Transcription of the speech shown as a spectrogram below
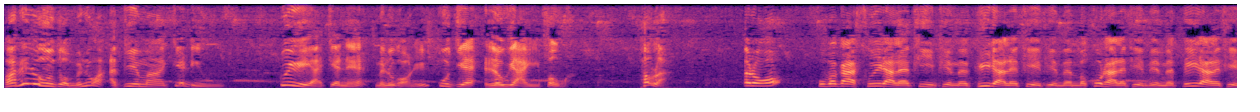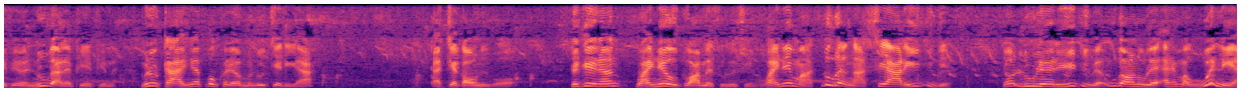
ဘာဖြစ်လို့လဲဆိုတော့မင်းတို့ကအပြင်မှာကြက်တီကိုတွေ့ရရကြက်နဲ့မင်းတို့ကောင်นี่ကိုကြက်အလုံးရကြီးပုံမှာဟုတ်လားအဲ့တော့ဟိုဘက်ကဆွေးတာလည်းဖြစ်ရင်ဖြစ်မယ်ဖိတာလည်းဖြစ်ရင်ဖြစ်မယ်မခွတ်တာလည်းဖြစ်ရင်ဖြစ်မယ်သေးတာလည်းဖြစ်ရင်ဖြစ်မယ်နုတာလည်းဖြစ်ရင်ဖြစ်မယ်မင်းတို့ထိုင်နဲ့ပုတ်ခရဲမင်းတို့ကြက်တီကဒါကြက်ကောင်းနေပေါ့တကယ်တမ်းဝိုင်ထဲကိုတွားမယ်ဆိုလို့ရှိရင်ဝိုင်ထဲမှာသူ့တဲ့ငါဆရာကြီးကြီးပဲနော်လူလေတွေကြီးပဲဥတောင်းတို့လည်းအဲ့ထဲမှာဝစ်နေရ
